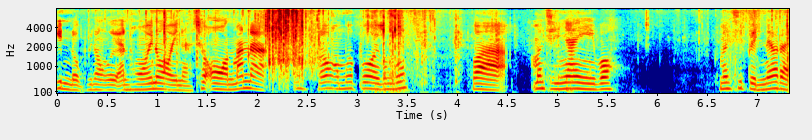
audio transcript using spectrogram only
กินดอกพี่น้องเอ้ยอันห้อยหน่อยน่ะชะออนมันน่ะเอ้า ลองเอามือปล่อยบิ่งดูว่ามันสิใหญ่บ่มันสิเป็นแนวใด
